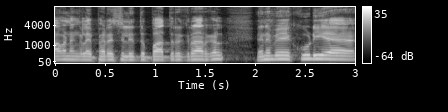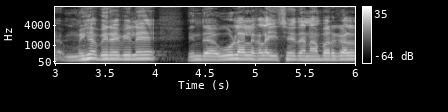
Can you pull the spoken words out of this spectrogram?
ஆவணங்களை பரிசீலித்து பார்த்திருக்கிறார்கள். எனவே கூடிய மிக விரைவிலே இந்த ஊழல்களை செய்த நபர்கள்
